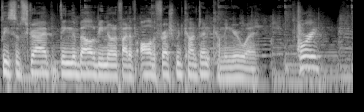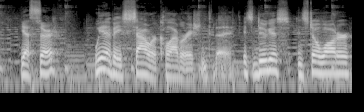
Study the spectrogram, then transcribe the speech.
please subscribe, ding the bell to be notified of all the fresh food content coming your way. Corey, Yes, sir. we have a sour collaboration today. It's Dugges and Stillwater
